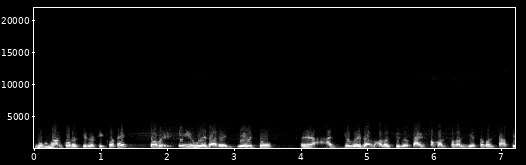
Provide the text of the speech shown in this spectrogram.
মুখ ভার করেছিল ঠিক কথাই। তবে এই ওয়েদারে যেহেতু আজকে ওয়েদার ভালো ছিল তাই সকাল সকাল যে সকল চাষি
